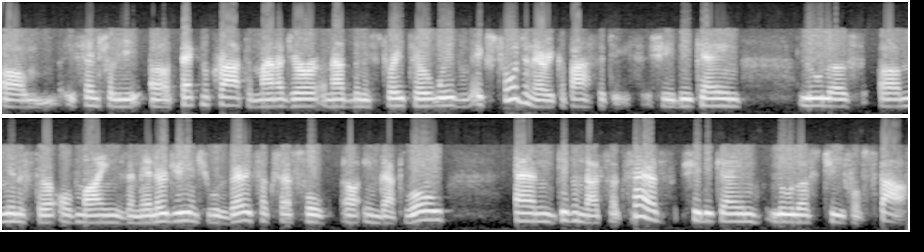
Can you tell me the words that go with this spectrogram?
um, essentially a technocrat, a manager, an administrator with extraordinary capacities. She became Lula's uh, Minister of Mines and Energy, and she was very successful uh, in that role. And given that success, she became Lula's Chief of Staff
